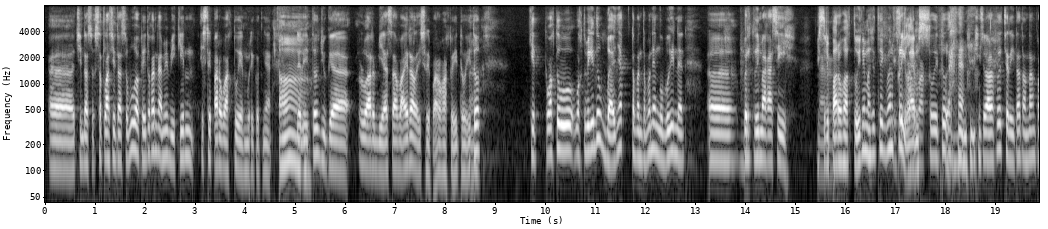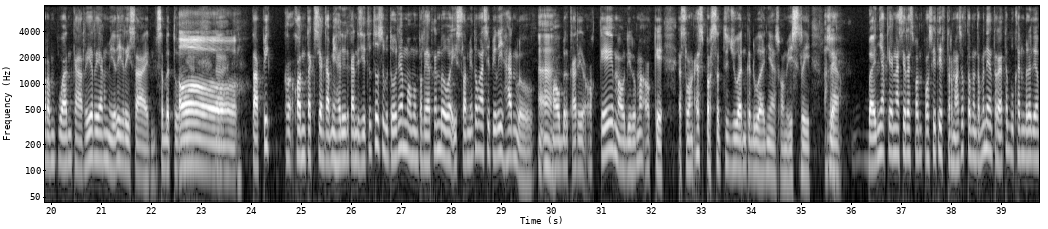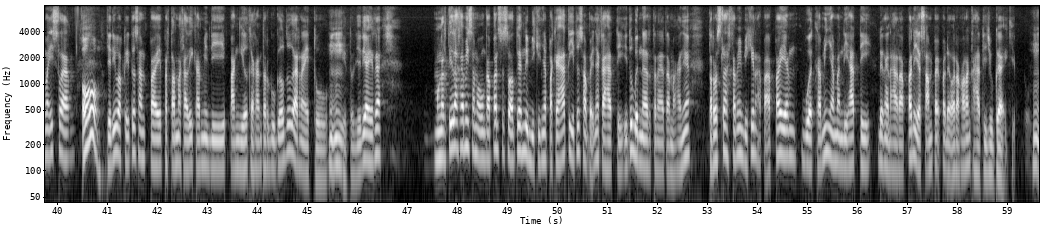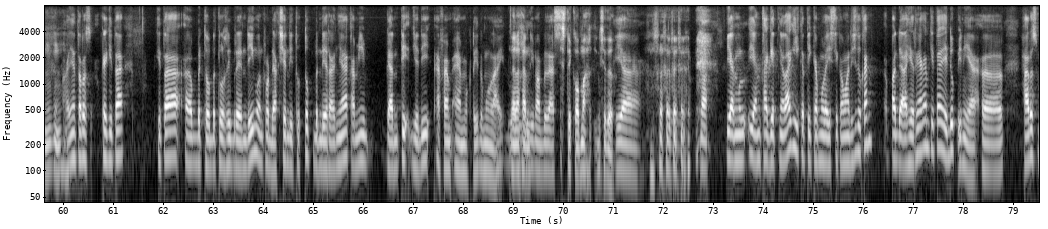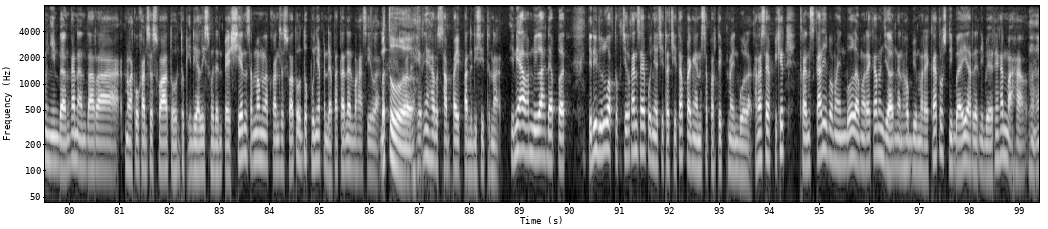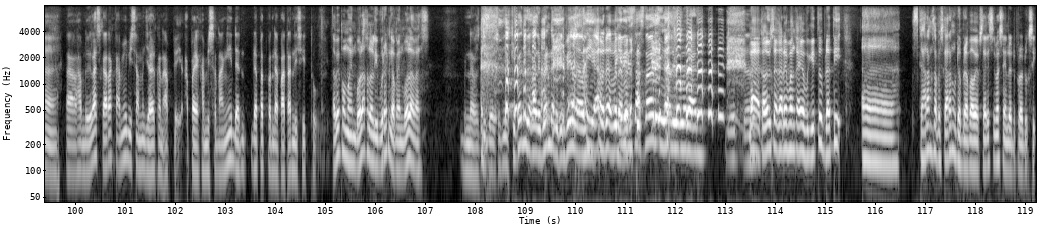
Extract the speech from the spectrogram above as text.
eh, cinta setelah cinta subuh waktu itu kan kami bikin istri paruh waktu yang berikutnya. Oh. Dan itu juga luar biasa viral istri paruh waktu itu. Itu kit- waktu waktu bikin tuh banyak teman-teman yang ngubungin dan eh, berterima kasih. Istri paruh waktu ini maksudnya gimana? Istri paruh Freelance. Waktu itu istri paruh waktu cerita tentang perempuan karir yang milih resign sebetulnya. Oh. Tapi ko- konteks yang kami hadirkan di situ tuh sebetulnya mau memperlihatkan bahwa Islam itu ngasih pilihan loh. Uh-uh. Mau berkarir oke, mau di rumah oke. As long as persetujuan keduanya suami istri. Nah, banyak yang ngasih respon positif termasuk teman-teman yang ternyata bukan beragama Islam. Oh. Jadi waktu itu sampai pertama kali kami dipanggil ke kantor Google tuh karena itu gitu. Jadi akhirnya mengertilah kami sama ungkapan sesuatu yang dibikinnya pakai hati itu sampainya ke hati. Itu benar ternyata makanya teruslah kami bikin apa-apa yang buat kami nyaman di hati dengan harapan ya sampai pada orang-orang ke hati juga gitu. Hmm, Makanya terus kayak kita kita eh, betul-betul rebranding, one production ditutup benderanya kami ganti jadi FMM waktu itu mulai Dan akan 2015. Istiqomah di situ. Iya. nah, yang yang kagetnya lagi ketika mulai istiqomah di situ kan pada akhirnya kan kita hidup ini ya eh, harus menyeimbangkan antara melakukan sesuatu untuk idealisme dan passion sama melakukan sesuatu untuk punya pendapatan dan penghasilan. Betul. Pada akhirnya harus sampai pada di situ. Nah, ini alhamdulillah dapat. Jadi dulu waktu kecil kan saya punya cita-cita pengen seperti pemain bola. Karena saya pikir keren sekali pemain bola. Mereka menjalankan hobi mereka terus dibayar dan dibayarnya kan mahal. Heeh. Nah, alhamdulillah sekarang kami bisa menjalankan apa, apa yang kami senangi dan dapat pendapatan di situ. Tapi pemain bola kalau liburan nggak main bola mas? Bener juga sih. Ya, Kita juga kali liburan gak bikin film. Iya, benar, benar, Bikin benar. Insta story gak liburan. gitu. Nah kalau misalkan emang kayak begitu berarti eh sekarang sampai sekarang udah berapa web series sih mas yang udah diproduksi?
